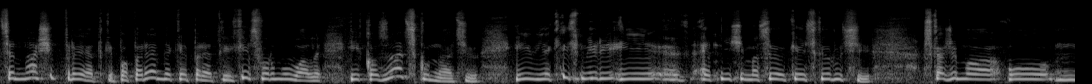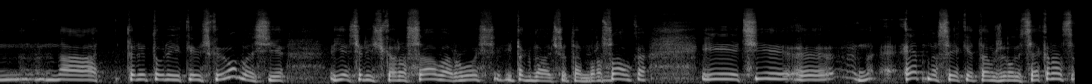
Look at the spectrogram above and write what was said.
це наші предки, попередники предки, які сформували і козацьку націю, і в якійсь мірі і е, етнічні масиви Київської Русі. Скажімо, у, на території Київської області є річка Росава, Рось і так далі, там Росавка. І ці е, етноси, які там жили, це якраз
